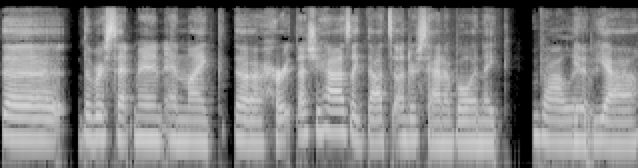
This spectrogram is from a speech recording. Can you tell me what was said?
the the resentment and like the hurt that she has, like that's understandable and like Valid. you know, yeah.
